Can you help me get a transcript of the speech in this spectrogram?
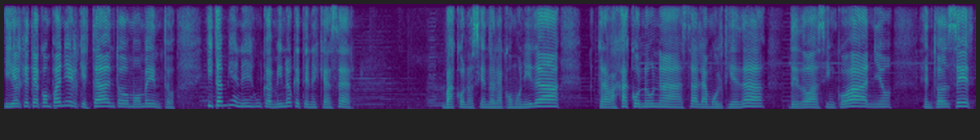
Y el que te acompaña y el que está en todo momento. Y también es un camino que tenés que hacer vas conociendo la comunidad, trabajás con una sala multiedad de 2 a 5 años, entonces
